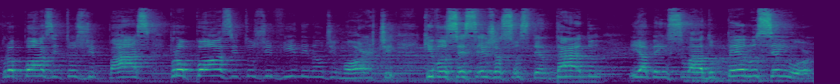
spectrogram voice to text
propósitos de paz, propósitos de vida e não de morte. Que você seja sustentado e abençoado pelo Senhor.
